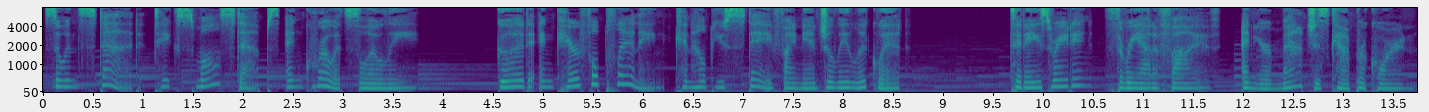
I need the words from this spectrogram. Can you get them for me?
so instead take small steps and grow it slowly. Good and careful planning can help you stay financially liquid. Today's rating 3 out of 5, and your match is Capricorn.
